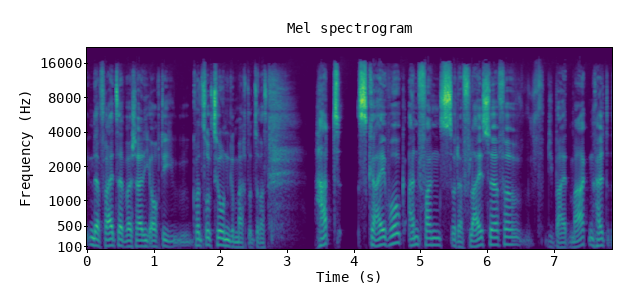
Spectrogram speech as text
in der Freizeit wahrscheinlich auch die Konstruktionen gemacht und sowas. Hat Skywalk anfangs oder Flysurfer, die beiden Marken halt,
